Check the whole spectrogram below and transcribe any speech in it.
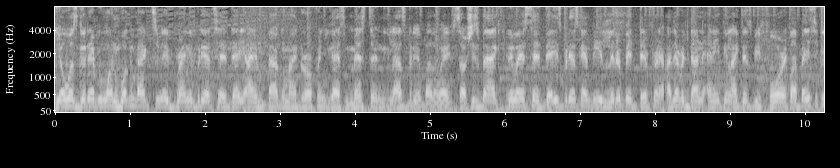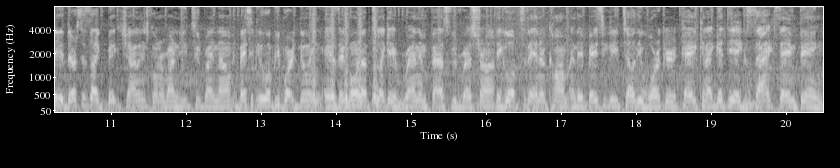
Yo, what's good everyone? Welcome back to a brand new video. Today I am back with my girlfriend. You guys missed her in the last video by the way. So she's back. Anyways, today's video is gonna be a little bit different. I've never done anything like this before. But basically there's this like big challenge going around YouTube right now. Basically what people are doing is they're going up to like a random fast food restaurant. They go up to the intercom and they basically tell the worker, hey, can I get the exact same thing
